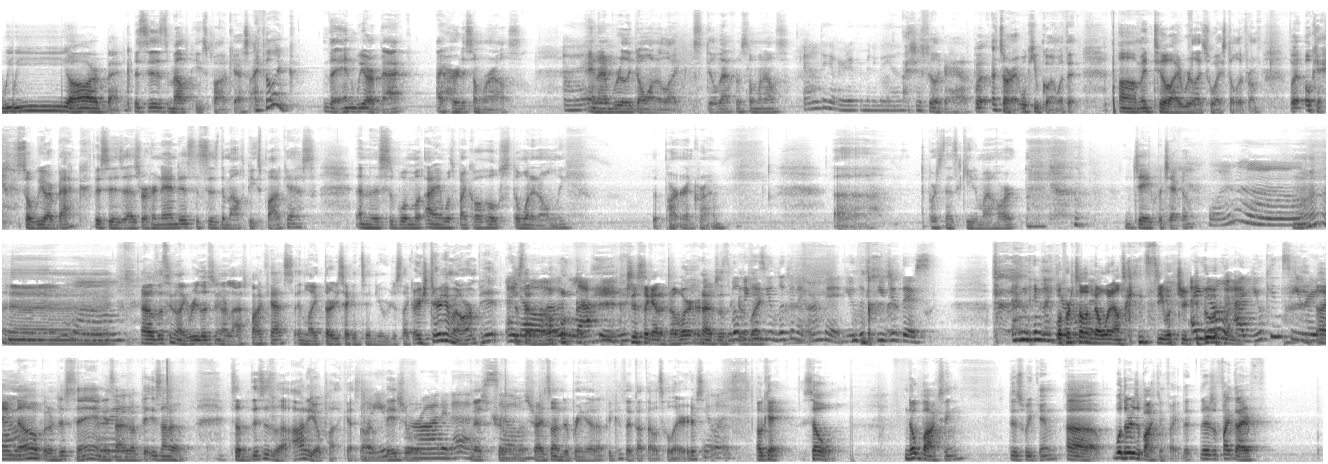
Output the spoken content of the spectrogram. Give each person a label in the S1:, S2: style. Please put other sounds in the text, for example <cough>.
S1: we, we are back. This is the Mouthpiece Podcast. I feel like the end we are back, I heard it somewhere else.
S2: I,
S1: And I really don't want to like steal that from someone else.
S2: I don't think I've heard it from anybody else.
S1: I just feel like I have, but that's all right. We'll keep going with it um, until I realize who I stole it from. But okay, so we are back. This is Ezra Hernandez. This is the Mouthpiece Podcast, and this is what I am with my co-host, the one and only, the partner in crime, uh, the person that's the key to my heart, <laughs> Jade Pacheco.
S2: Wow.
S1: Uh, I was listening, like re-listening our last podcast, and like thirty seconds in, you were just like, "Are you staring at my armpit?"
S2: I
S1: just
S2: know, I was laughing. <laughs>
S1: just like out of nowhere, and I was just
S2: Well, because
S1: like
S2: you looked at my armpit. You looked, you did this. <laughs> And then, like,
S1: well, first of all, no one else can see what you're
S2: I
S1: doing.
S2: I know. I, you can see right now.
S1: I know, but I'm just saying, it's not a, it's not a, a. This is an audio podcast, not
S2: Well, you
S1: visual.
S2: brought it up.
S1: That's true.
S2: So
S1: That's true. I just wanted to bring that up because I thought that was hilarious.
S2: It was.
S1: Okay, so no boxing this weekend. Uh, well, there is a boxing fight. There's a fight that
